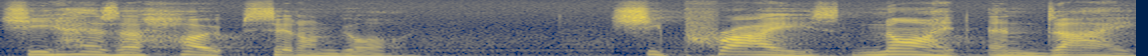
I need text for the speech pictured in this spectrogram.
She has a hope set on God. She prays night and day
